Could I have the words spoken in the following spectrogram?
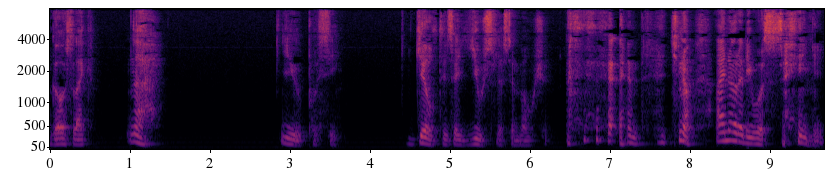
goes like, nah, you pussy. Guilt is a useless emotion. and, you know, I know that he was saying it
